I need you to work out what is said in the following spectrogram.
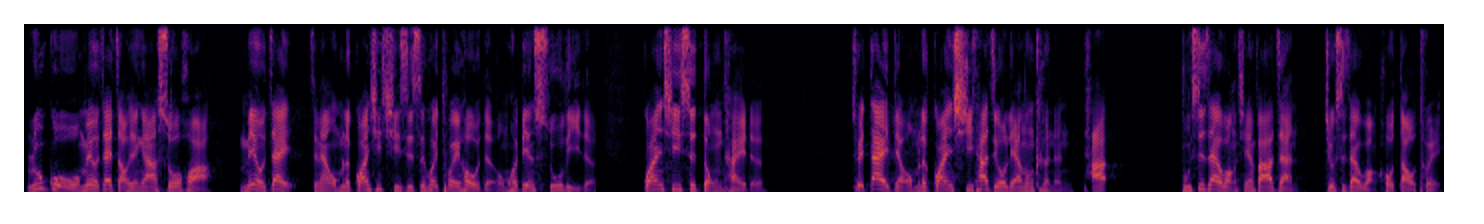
如果我没有在早先跟他说话，没有在怎么样，我们的关系其实是会退后的，我们会变疏离的。关系是动态的，所以代表我们的关系它只有两种可能，它不是在往前发展，就是在往后倒退。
